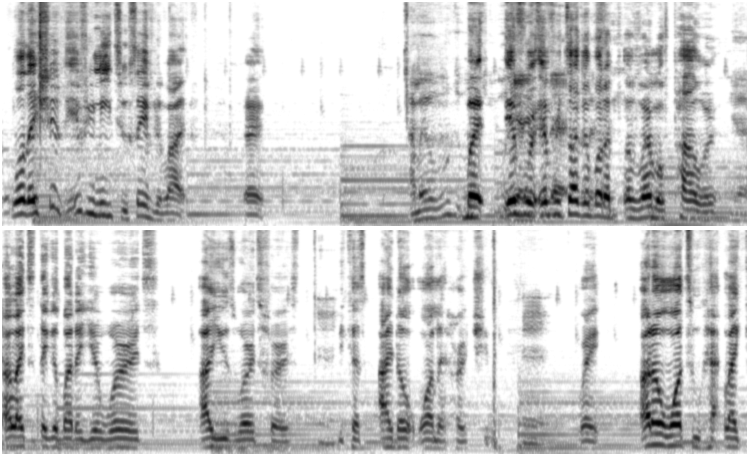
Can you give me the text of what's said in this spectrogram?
Well, they should if you need to save your life. Right? I mean, we'll, But we'll if we're if we're talking about a, a realm of power, yeah. I like to think about it. Your words, I use words first Mm, because I don't want to hurt you, mm, right? I don't want to ha- like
